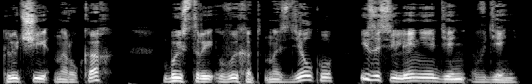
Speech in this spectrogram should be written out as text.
Ключи на руках, быстрый выход на сделку и заселение день в день.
